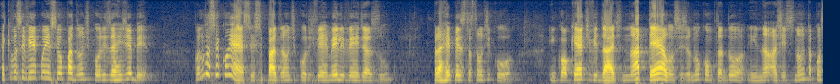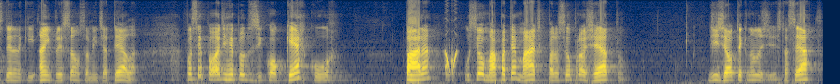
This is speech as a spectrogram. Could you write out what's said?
é que você venha conhecer o padrão de cores RGB. Quando você conhece esse padrão de cores vermelho, verde e azul para representação de cor em qualquer atividade na tela, ou seja, no computador, e não, a gente não está considerando aqui a impressão, somente a tela, você pode reproduzir qualquer cor para o seu mapa temático, para o seu projeto de geotecnologia, está certo?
